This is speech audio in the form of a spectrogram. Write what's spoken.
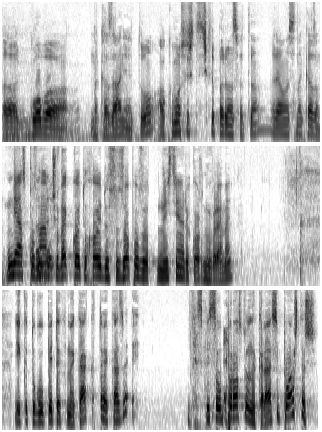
а, глоба наказанието, ако имаш всичките пари на света, реално си наказан. Не, аз познавам Нали- човек, който ходи до Созопол за наистина рекордно време. И като го питахме как, той каза, е, в смисъл просто накрая си плащаш.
